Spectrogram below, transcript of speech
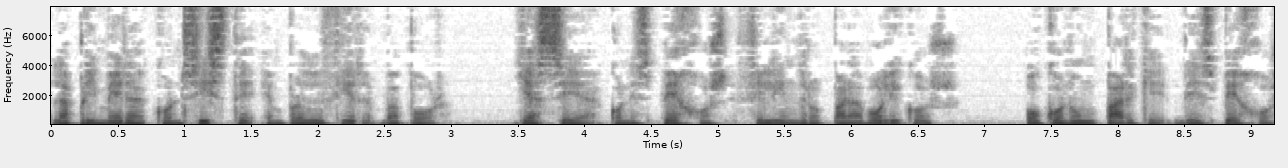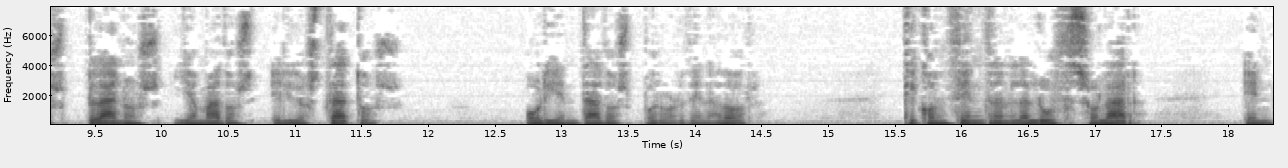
La primera consiste en producir vapor, ya sea con espejos cilindro parabólicos o con un parque de espejos planos llamados heliostatos, orientados por ordenador, que concentran la luz solar en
